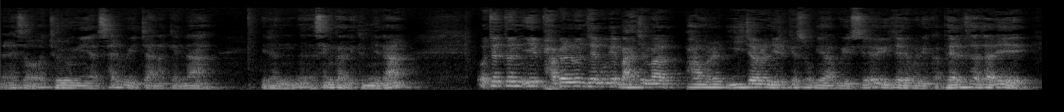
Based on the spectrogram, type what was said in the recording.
해서 조용히 살고 있지 않았겠나 이런 생각이 듭니다. 어쨌든 이 바벨론 제국의 마지막 밤을 2절은 이렇게 소개하고 있어요. 2절에 보니까 벨사살이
